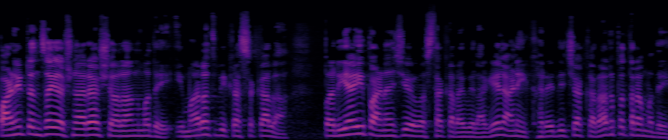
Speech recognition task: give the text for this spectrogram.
पाणी टंचाई असणाऱ्या शहरांमध्ये इमारत विकासकाला पर्यायी पाण्याची व्यवस्था करावी लागेल आणि खरेदीच्या करारपत्रामध्ये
